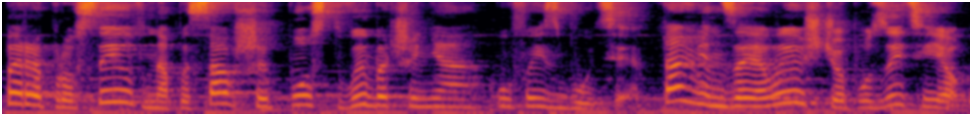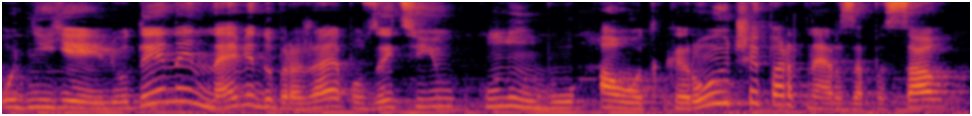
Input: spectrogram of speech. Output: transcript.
перепросив, написавши пост вибачення у Фейсбуці. Там він заявив, що позиція однієї людини не відображає позицію клубу. А от керуючий партнер записав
